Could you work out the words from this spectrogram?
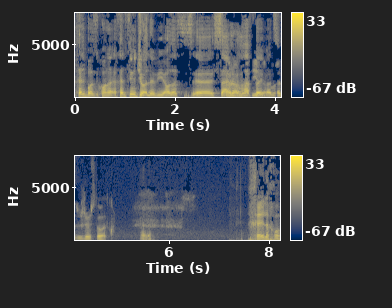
خیلی بازیکن خیلی تیم جالبیه. حالا صبر کنم دیگه بعد باید راجعش صحبت کنیم. خیلی خوب.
